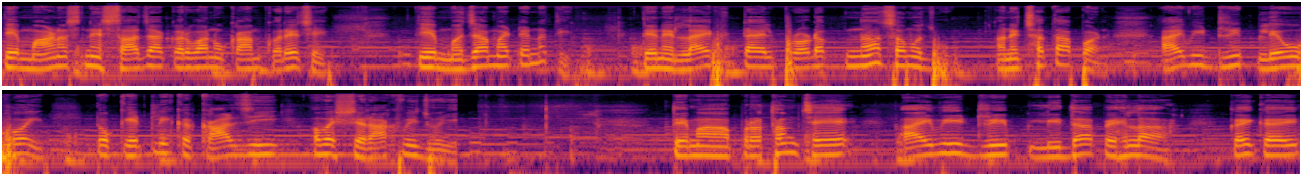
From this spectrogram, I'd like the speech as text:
તે માણસને સાજા કરવાનું કામ કરે છે. તે મજા માટે નથી. તેને લાઈફસ્ટાઈલ પ્રોડક્ટ ન સમજવું. અને છતાં પણ આઈવી ડ્રીપ લેવું હોય તો કેટલીક કાળજી અવશ્ય રાખવી જોઈએ. તેમાં પ્રથમ છે આઈવી ડ્રીપ લીધા પહેલાં કઈ કઈ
